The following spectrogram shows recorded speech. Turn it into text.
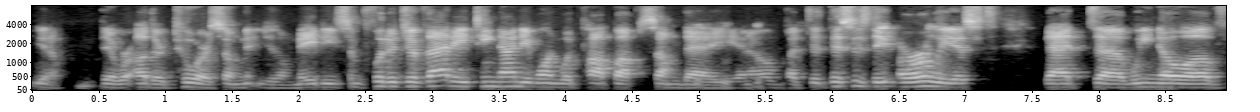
you know, there were other tours. So you know, maybe some footage of that 1891 would pop up someday. You know, but th- this is the earliest that uh, we know of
